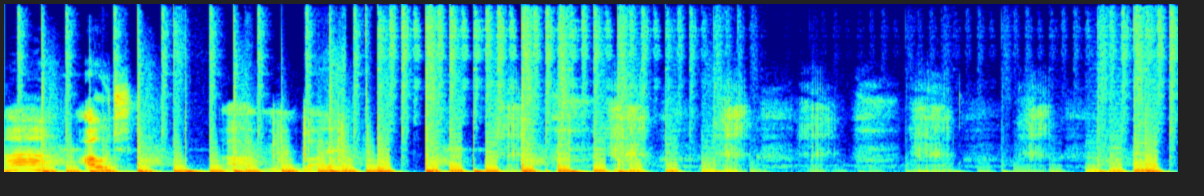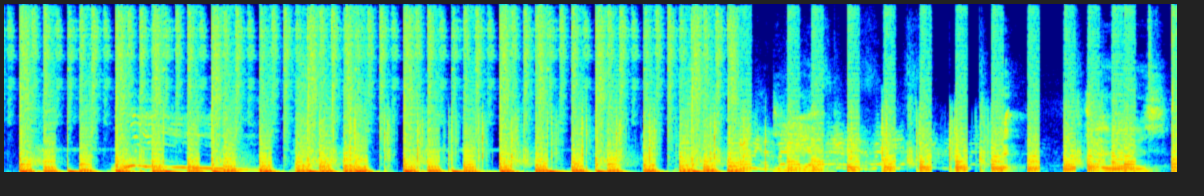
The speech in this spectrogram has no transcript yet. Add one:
Ah, ouch. Ah, mein Bein. Yeah.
